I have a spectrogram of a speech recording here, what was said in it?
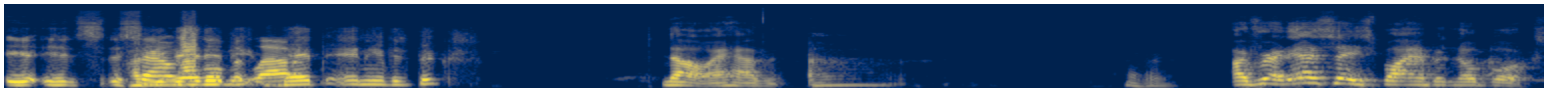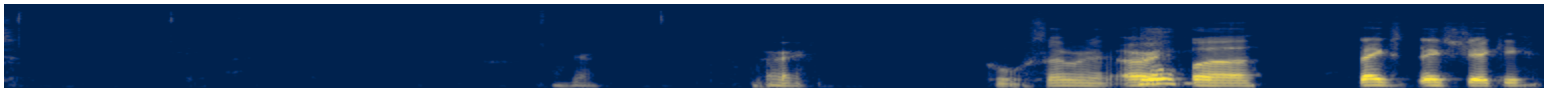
It, it's, it have sounds you a read little any, bit loud. read any of his books? No, I haven't. Uh, Okay. I've read essays by him, but no books. Okay. All right, cool. So, we're- all right. Cool. Uh, thanks, thanks, Jakey.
